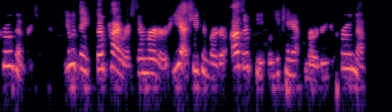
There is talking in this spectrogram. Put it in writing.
crew members. You would think they're pirates, they're murderers. Yes, you can murder other people, you can't murder your crew members.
